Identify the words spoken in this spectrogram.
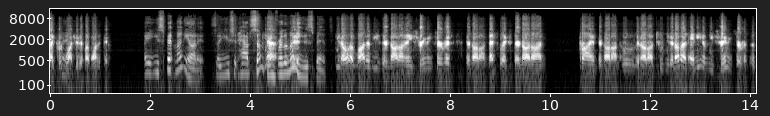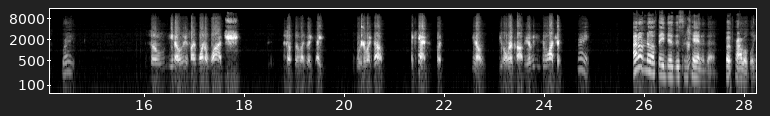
I could Right. watch it if I wanted to. I mean, you spent money on it, so you should have something Yeah, for the money it- you spent. You know, a lot of these they're not on any streaming service. They're not on Netflix. They're not on Prime. They're not on Hulu. They're not on Tubi. They're not on any of these streaming services. Right. So you know, if I want to watch something like like, I, where do I go? I can't. But you know, you own a copy of it, you can watch it. Right. I don't know if they did this in Mhm. Canada, but probably.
